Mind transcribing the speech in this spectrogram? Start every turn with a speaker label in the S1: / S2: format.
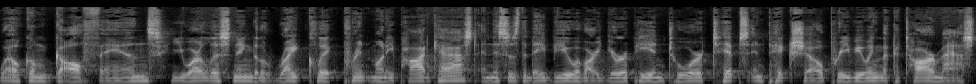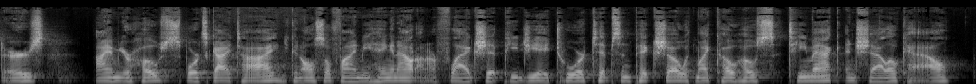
S1: Welcome, golf fans. You are listening to the Right Click Print Money podcast, and this is the debut of our European Tour tips and pick show previewing the Qatar Masters. I am your host, Sports Guy Ty. You can also find me hanging out on our flagship PGA Tour tips and pick show with my co-hosts T-Mac and Shallow Cal.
